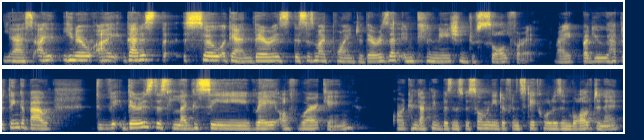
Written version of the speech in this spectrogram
Yes, I, you know, I, that is, the, so again, there is, this is my point, there is that inclination to solve for it, right? But you have to think about, there is this legacy way of working or conducting business with so many different stakeholders involved in it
